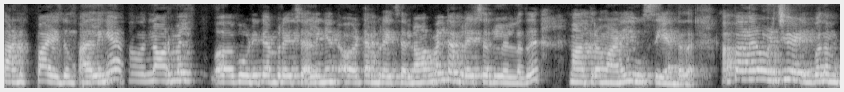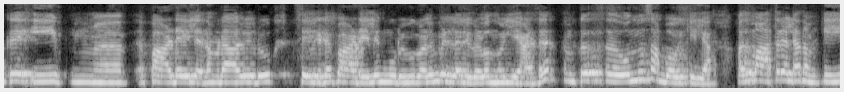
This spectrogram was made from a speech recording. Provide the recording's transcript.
തണുപ്പായതും അല്ലെങ്കിൽ നോർമൽ ബോഡി ടെമ്പറേച്ചർ അല്ലെങ്കിൽ ടെമ്പറേച്ചർ നോർമൽ ടെമ്പറേച്ചറിലുള്ളത് മാത്രമാണ് യൂസ് ചെയ്യേണ്ടത്. അപ്പൊ അങ്ങനെ ഒഴിച്ചു കഴിയുമ്പോൾ നമുക്ക് ഈ പാടയിൽ നമ്മുടെ ആ ഒരു ചെവിയുടെ പാടയിൽ മുറിവുകളും വിള്ളലുകളും ഒന്നും ഇല്ലാണ്ട് നമുക്ക് ഒന്നും സംഭവിക്കില്ല. അത് മാത്രമല്ല നമുക്ക് ഈ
